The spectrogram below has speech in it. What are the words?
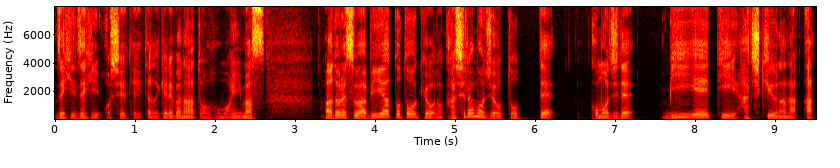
ぜひぜひ教えていただければなと思います。アドレスは b アット東京の頭文字を取って小文字で bat897 at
